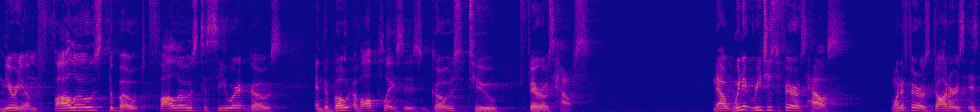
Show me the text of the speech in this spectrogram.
Miriam, follows the boat, follows to see where it goes. And the boat, of all places, goes to Pharaoh's house. Now, when it reaches Pharaoh's house, one of Pharaoh's daughters is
